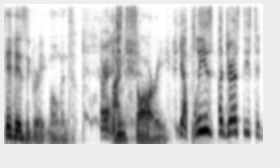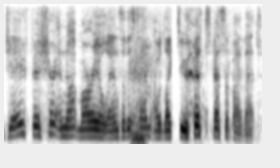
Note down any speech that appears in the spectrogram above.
It is a great moment. All right. I'm sorry. Yeah, please address these to Jay Fischer and not Mario Lanza this time. I would like to specify that.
